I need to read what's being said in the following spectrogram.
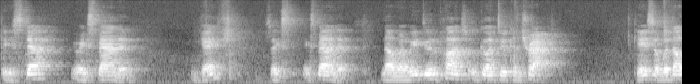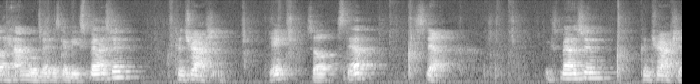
Take a step, you're expanded, okay? So ex expand it. Now when we do the punch, we're going to contract. Okay, so without the hand movement, it's gonna be expansion, contraction. Okay, so step, step. Expansion, contraction.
